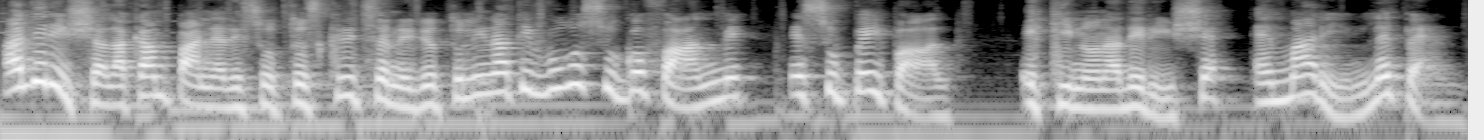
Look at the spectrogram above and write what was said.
Aderisci alla campagna di sottoscrizione di Ottolina TV su GoFundMe e su PayPal. E chi non aderisce è Marine Le Pen.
